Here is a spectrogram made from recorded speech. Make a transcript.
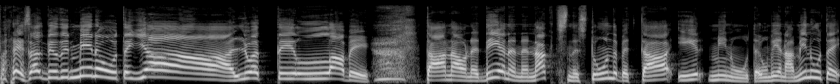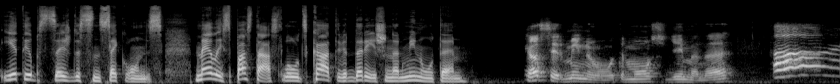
Pareizā atbilde ir minūte. Jā, ļoti labi. Tā nav ne diena, ne naktis, ne stunda, bet tā ir minūte. Un vienā minūtē ietilpst 60 sekundes. Melis, pastāst, lūdzu, kā tev ir darīšana ar minūtēm? Kas ir minūte mūsu ģimenē? Oh,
